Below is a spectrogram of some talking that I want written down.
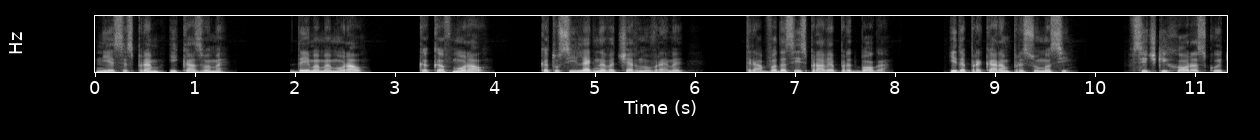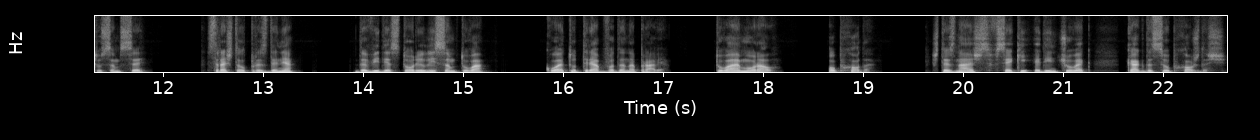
Ние се спрем и казваме да имаме морал. Какъв морал? Като си легна вечерно време, трябва да се изправя пред Бога и да прекарам през ума си всички хора, с които съм се срещал през деня, да видя стори ли съм това, което трябва да направя. Това е морал. Обхода. Ще знаеш с всеки един човек как да се обхождаш.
